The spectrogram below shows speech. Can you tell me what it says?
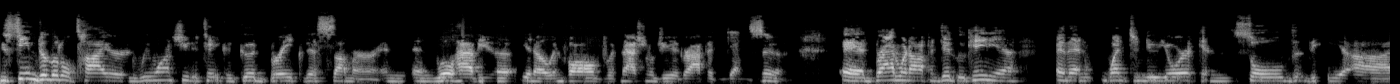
you seemed a little tired. We want you to take a good break this summer, and and we'll have you, uh, you know, involved with National Geographic again soon. And Brad went off and did Lucania, and then went to New York and sold the uh,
